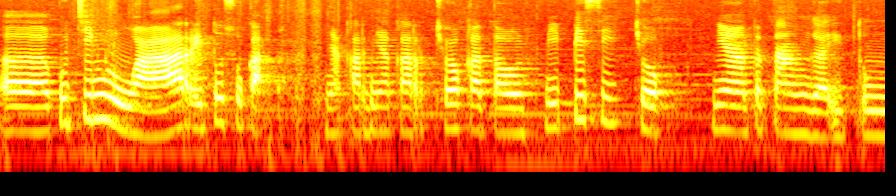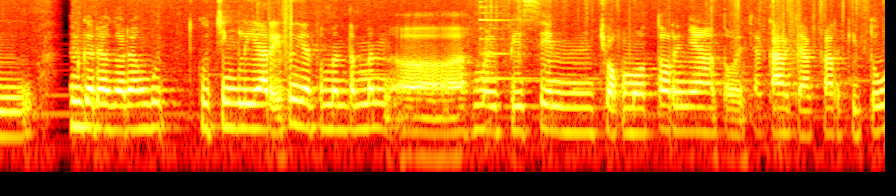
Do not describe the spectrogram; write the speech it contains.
uh, kucing luar itu suka nyakar-nyakar jok atau nipis si joknya tetangga itu. Gara-gara kucing liar itu ya teman-teman uh, melipisin jok motornya atau cakar-cakar gitu.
